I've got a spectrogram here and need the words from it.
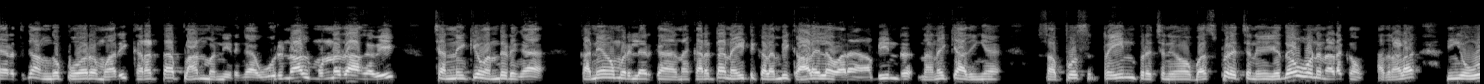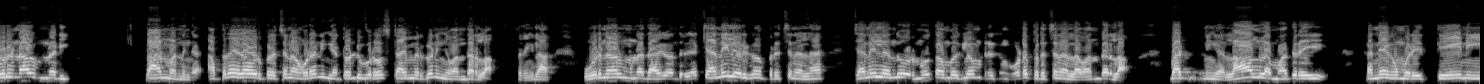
நேரத்துக்கு அங்க போற மாதிரி கரெக்டா பிளான் பண்ணிடுங்க. ஒரு நாள் முன்னதாகவே சென்னைக்கு வந்துடுங்க. கன்னியாகுமரியில இருக்க நான் கரெக்டா நைட்டு கிளம்பி காலையில வரேன் அப்படின்ற நினைக்காதீங்க. சப்போஸ் ட்ரெயின் பிரச்சனையோ பஸ் பிரச்சனையோ ஏதோ ஒன்று நடக்கும். அதனால நீங்க ஒரு நாள் முன்னாடி பிளான் பண்ணுங்க. அப்பதான் ஏதாவது ஒரு பிரச்சனை கூட நீங்க டுவெண்ட்டி ஃபோர் ஹவர்ஸ் டைம் இருக்கும் நீங்க வந்துடலாம் சரிங்களா? ஒரு நாள் முன்னதாக வந்துருங்க. சென்னையில இருக்க பிரச்சனை இல்லை. சென்னையிலேருந்து ஒரு நூற்றம்பது கிலோமீட்டர் இருக்கும் கூட பிரச்சனை இல்லை வந்துடலாம் பட் நீங்கள் லாங்கில் மதுரை கன்னியாகுமரி தேனி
